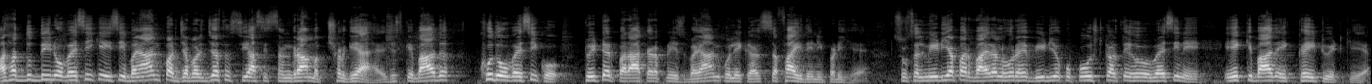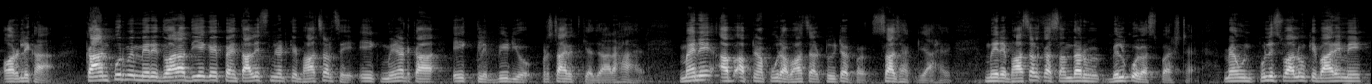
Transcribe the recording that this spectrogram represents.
असदुद्दीन ओवैसी के इसी बयान पर ज़बरदस्त सियासी संग्राम अब छिड़ गया है, जिसके बाद खुद ओवैसी को ट्विटर पर आकर अपने इस बयान को लेकर सफ़ाई देनी पड़ी है। सोशल मीडिया पर वायरल हो रहे वीडियो को पोस्ट करते हुए ओवैसी ने एक के बाद एक कई ट्वीट किए और लिखा, कानपुर में मेरे द्वारा दिए गए 45 मिनट के भाषण से एक मिनट का एक क्लिप वीडियो प्रसारित किया जा रहा है। मैंने अब अपना पूरा भाषण ट्विटर पर साझा किया है। मेरे भाषण का संदर्भ बिल्कुल स्पष्ट है। मैं उन पुलिस वालों के बारे में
